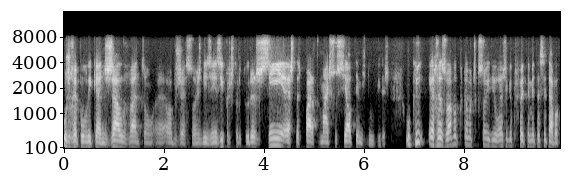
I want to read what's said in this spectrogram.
os republicanos já levantam uh, objeções, dizem as infraestruturas, sim, esta parte mais social temos dúvidas. O que é razoável porque é uma discussão ideológica perfeitamente aceitável.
